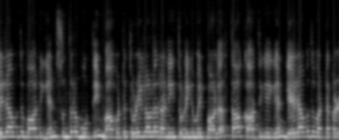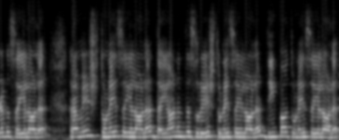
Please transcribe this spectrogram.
ஏழாவது வார்டு என். சுந்தரமூர்த்தி மாவட்ட தொழிலாளர் அணி துணை அமைப்பாளர் தா. கார்த்திகேயன் ஏழாவது வட்ட கழக செயலாளர் ரமேஷ் துணை செயலாளர் தயானந்த சுரேஷ் துணை செயலாளர் தீபா துணை செயலாளர்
